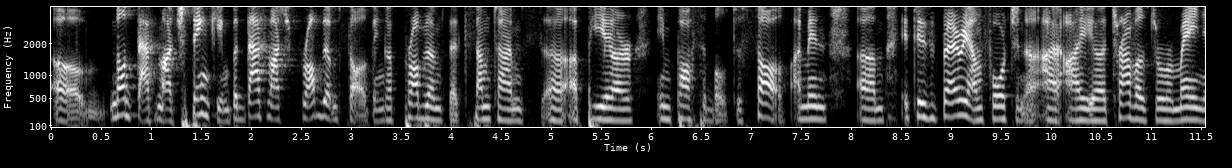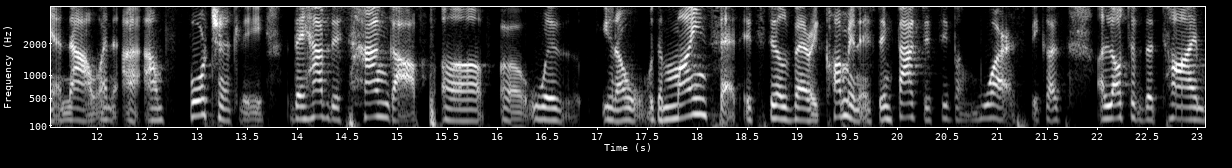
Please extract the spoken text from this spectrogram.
um, not that much thinking, but that much problem solving of problems that sometimes uh, appear impossible to solve. I mean, um, it is very unfortunate. I, I uh, travel to Romania now, and I, I'm unfortunately, they have this hang up uh, uh, with you know the mindset. It's still very communist. In fact it's even worse because a lot of the time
